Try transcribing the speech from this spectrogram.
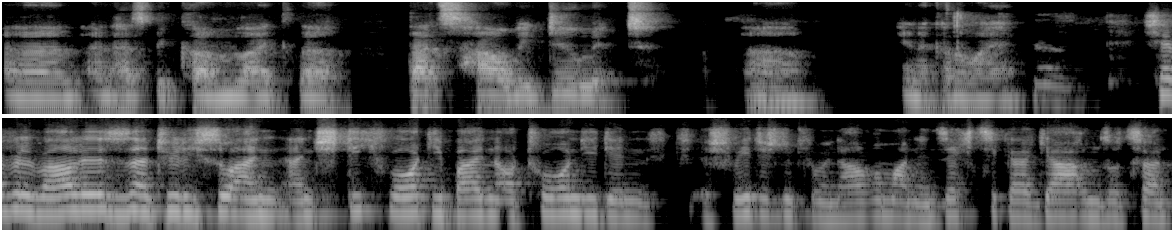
um, and has become like the, that's how we do it um, in a kind of way. Sjöwall Wahlöö ist natürlich so ein, ein Stichwort. Die beiden Autoren, die den schwedischen Kriminalroman in den 60er Jahren sozusagen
